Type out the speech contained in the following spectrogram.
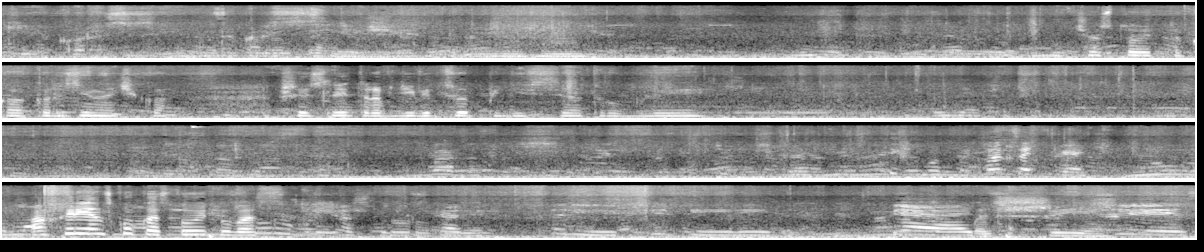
Какие корзины красивые. Ну, Что стоит такая корзиночка? 6 литров 950 рублей. А хрен сколько стоит у вас? Три, четыре, пять, Большие. шесть.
